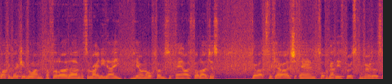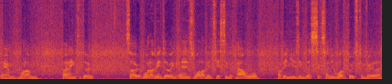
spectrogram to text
Welcome back everyone. I thought I'd, um, it's a rainy day here in Auckland and I thought I'd just go out to the garage and talk about these boost converters and what I'm planning to do. So what I've been doing is while I've been testing the power wall, I've been using this 600 watt boost converter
